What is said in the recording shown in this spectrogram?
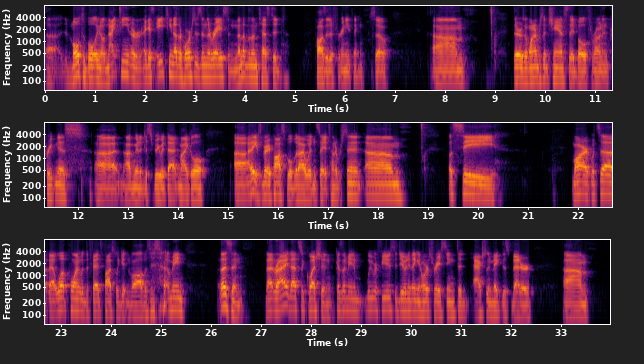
uh, multiple, you know, 19 or I guess 18 other horses in the race, and none of them tested positive for anything. So um, there's a 100% chance they both run in Preakness. Uh, I'm going to disagree with that, Michael. Uh, I think it's very possible, but I wouldn't say it's 100%. Um, let's see. Mark, what's up? At what point would the feds possibly get involved with this? I mean, listen, that right? That's the question. Because I mean, we refuse to do anything in horse racing to actually make this better. Um,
